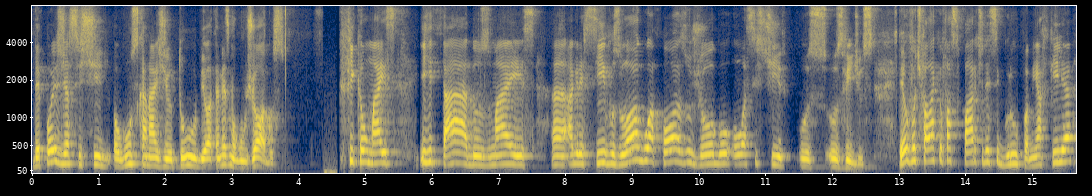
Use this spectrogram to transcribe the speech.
depois de assistir alguns canais de YouTube ou até mesmo alguns jogos, ficam mais irritados, mais uh, agressivos logo após o jogo ou assistir os, os vídeos. Eu vou te falar que eu faço parte desse grupo. A minha filha,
